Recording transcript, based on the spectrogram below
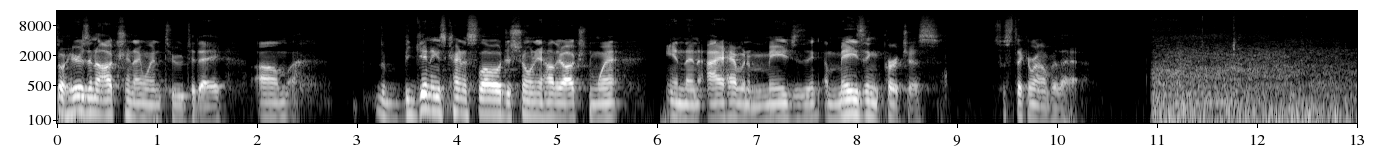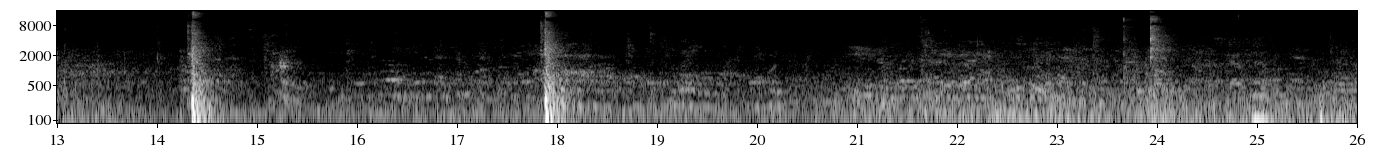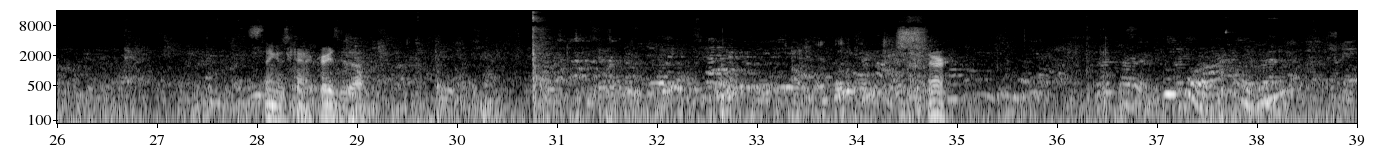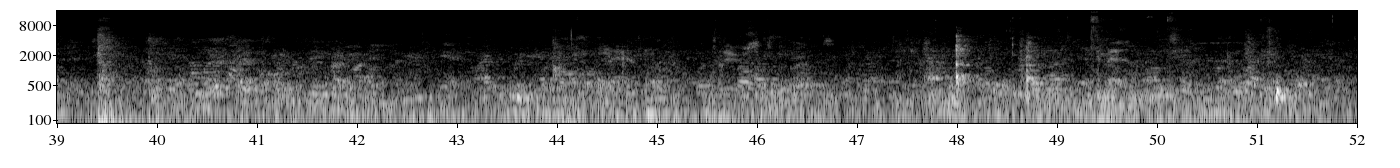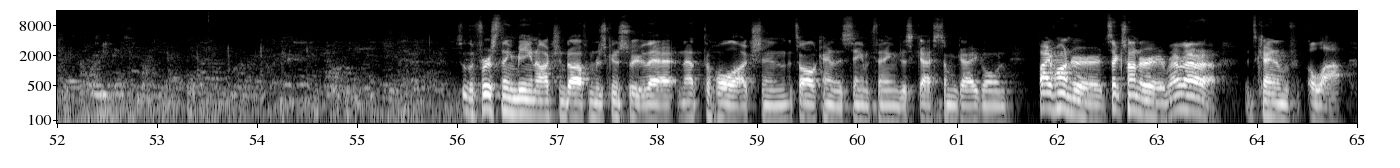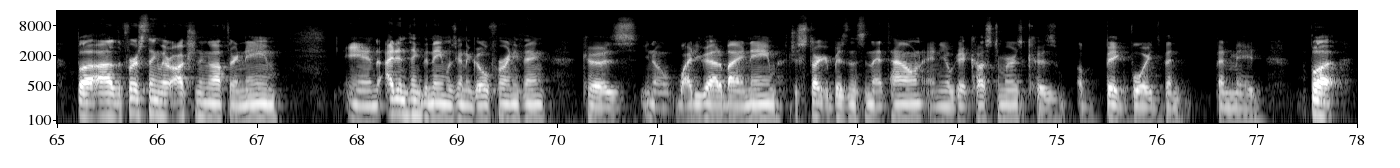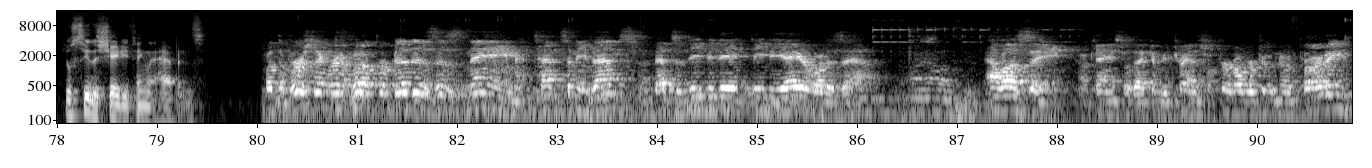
So here's an auction I went to today. Um, the beginning's kind of slow, just showing you how the auction went. And then I have an amazing, amazing purchase. So stick around for that. This thing is kind of crazy though. Sure. So the first thing being auctioned off, I'm just going to show you that, not the whole auction. It's all kind of the same thing. Just got some guy going 500, 600, blah, blah, blah. It's kind of a lot. But uh, the first thing they're auctioning off their name, and I didn't think the name was going to go for anything because you know why do you got to buy a name? Just start your business in that town, and you'll get customers because a big void's been been made. But you'll see the shady thing that happens. But the first thing we're gonna put up for bid is his name, Tents and Events. That's a DBA, DBA or what is that? LLC. Okay, so that can be transferred over to a new party.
